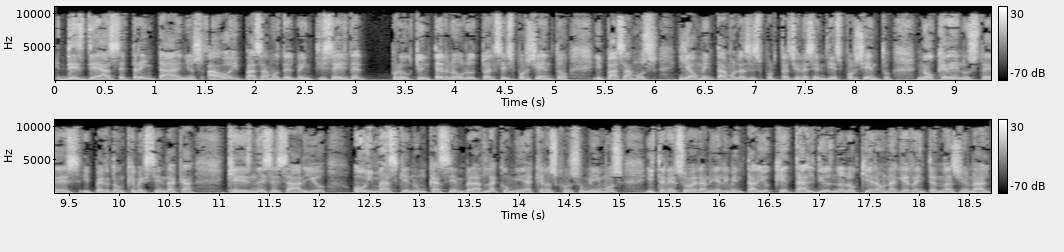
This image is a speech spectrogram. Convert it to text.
Desde hace 30 años a hoy pasamos del 26 del Producto Interno Bruto al 6% y pasamos y aumentamos las exportaciones en 10%. ¿No creen ustedes, y perdón que me extienda acá, que es necesario hoy más que nunca sembrar la comida que nos consumimos y tener soberanía alimentaria? ¿Qué tal Dios no lo quiera una guerra internacional?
